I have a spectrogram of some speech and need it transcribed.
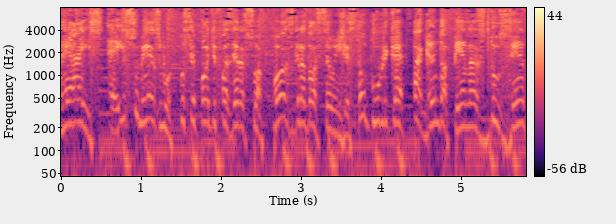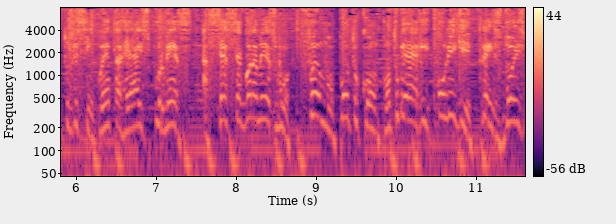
reais. É isso mesmo. Você pode fazer a sua pós-graduação em gestão pública pagando apenas duzentos e reais por mês. Acesse agora mesmo famo.com.br ou ligue três dois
